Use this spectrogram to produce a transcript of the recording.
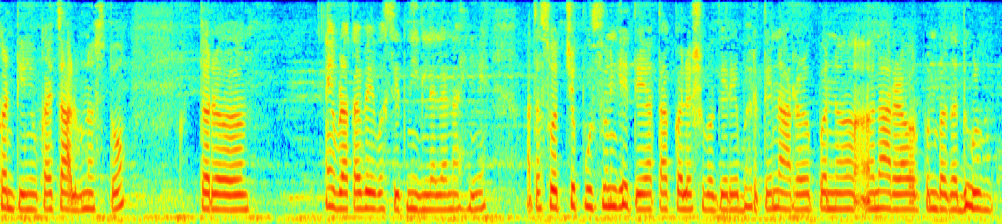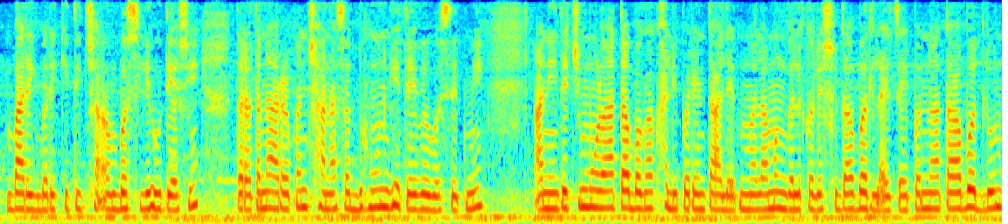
कंटिन्यू काय चालू नसतो. तर एवढा काय व्यवस्थित निघलेला नाही. आहे आता स्वच्छ पुसून घेते आता कलश वगैरे भरते. नारळ पण नारळावर पण बघा धूळ बारीक बारीक किती छान बसली होती अशी. तर आता नारळ पण छान असा धुवून घेते व्यवस्थित मी. आणि त्याची मुळं आता बघा खालीपर्यंत आलेत. मला मंगल कलशसुद्धा बदलायचा आहे पण आता बदलून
